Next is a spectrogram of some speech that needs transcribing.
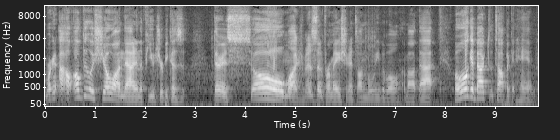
we're gonna. I'll, I'll do a show on that in the future because there is so much misinformation. It's unbelievable about that. But we'll get back to the topic at hand.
